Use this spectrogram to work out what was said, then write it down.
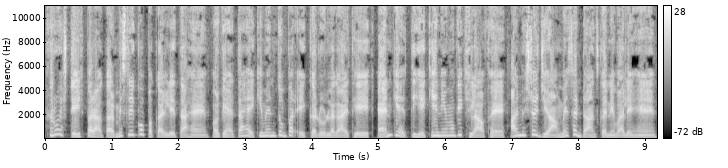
फिर वो स्टेज पर आकर मिसलिंग को पकड़ लेता है और कहता है कि मैंने तुम पर एक करोड़ लगाए थे। एन कहती है कि नियमों के खिलाफ है। आज मिस्टर जियांग मेरे साथ डांस करने वाले हैं।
